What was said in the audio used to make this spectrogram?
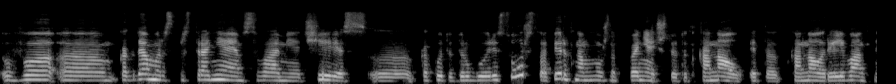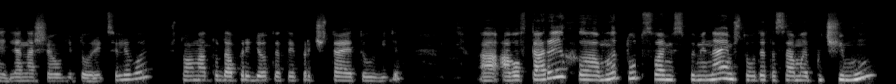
в, э, когда мы распространяем с вами через э, какой-то другой ресурс, во-первых, нам нужно понять, что этот канал, это канал релевантный для нашей аудитории целевой, что она туда придет, это и прочитает, и увидит. А, а во-вторых, мы тут с вами вспоминаем, что вот это самое «почему»,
